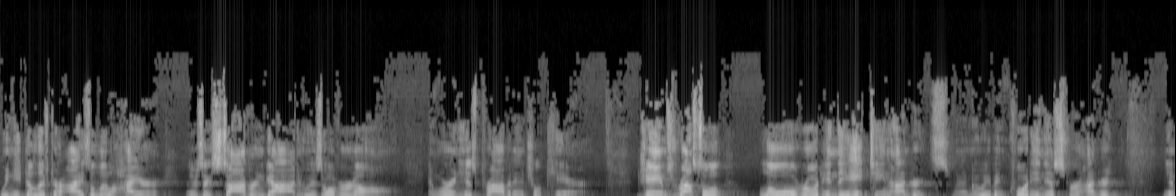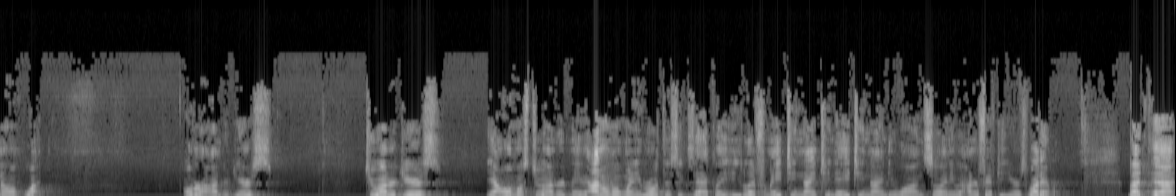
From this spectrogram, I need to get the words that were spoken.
We need to lift our eyes a little higher. There's a sovereign God who is over it all, and we're in his providential care. James Russell Lowell wrote in the 1800s. I mean, we've been quoting this for 100, you know, what? Over 100 years? 200 years? Yeah, almost 200 maybe. I don't know when he wrote this exactly. He lived from 1819 to 1891, so anyway, 150 years, whatever. But uh,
